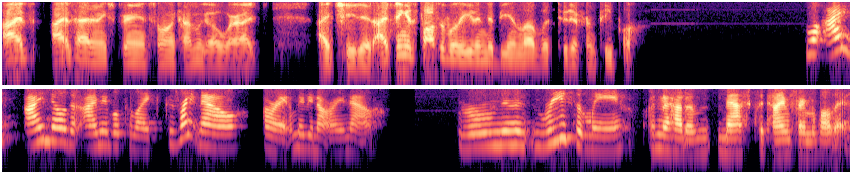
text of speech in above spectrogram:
I've I've had an experience a long time ago where I I cheated. I think it's possible even to be in love with two different people. Well, I I know that I'm able to like because right now, all right, maybe not right now. Recently, I don't know how to mask the time frame of all this.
